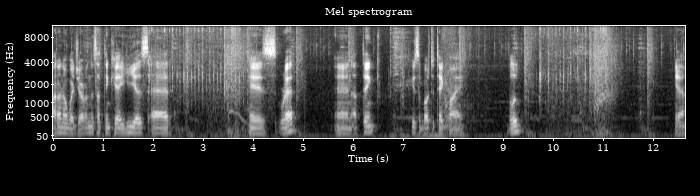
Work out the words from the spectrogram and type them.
I don't know where Jarvan is. I think uh, he is at his red. And I think he's about to take my blue. Yeah,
